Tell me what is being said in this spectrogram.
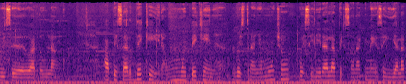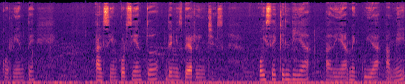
Luis Eduardo Blanco. A pesar de que era muy pequeña, lo extraño mucho, pues él era la persona que me seguía la corriente al 100% de mis berrinches. Hoy sé que el día a día me cuida a mí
